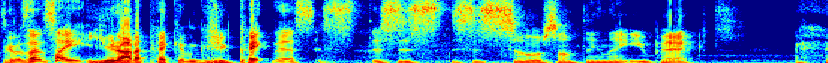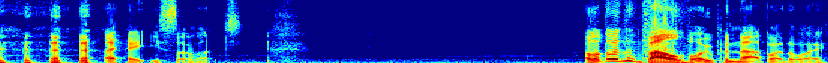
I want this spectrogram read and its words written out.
don't say you know how to pick him, because you pick this. this this is this is so something that you picked. I hate you so much. I love the way the valve opened that, by the way.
